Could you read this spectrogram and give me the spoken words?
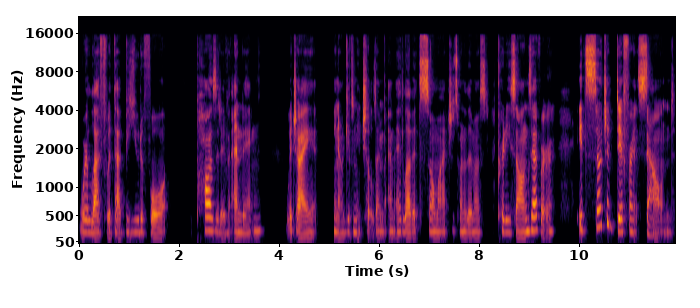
we're left with that beautiful, positive ending, which I, you know, gives me chills. I'm, I'm, I love it so much. It's one of the most pretty songs ever. It's such a different sound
